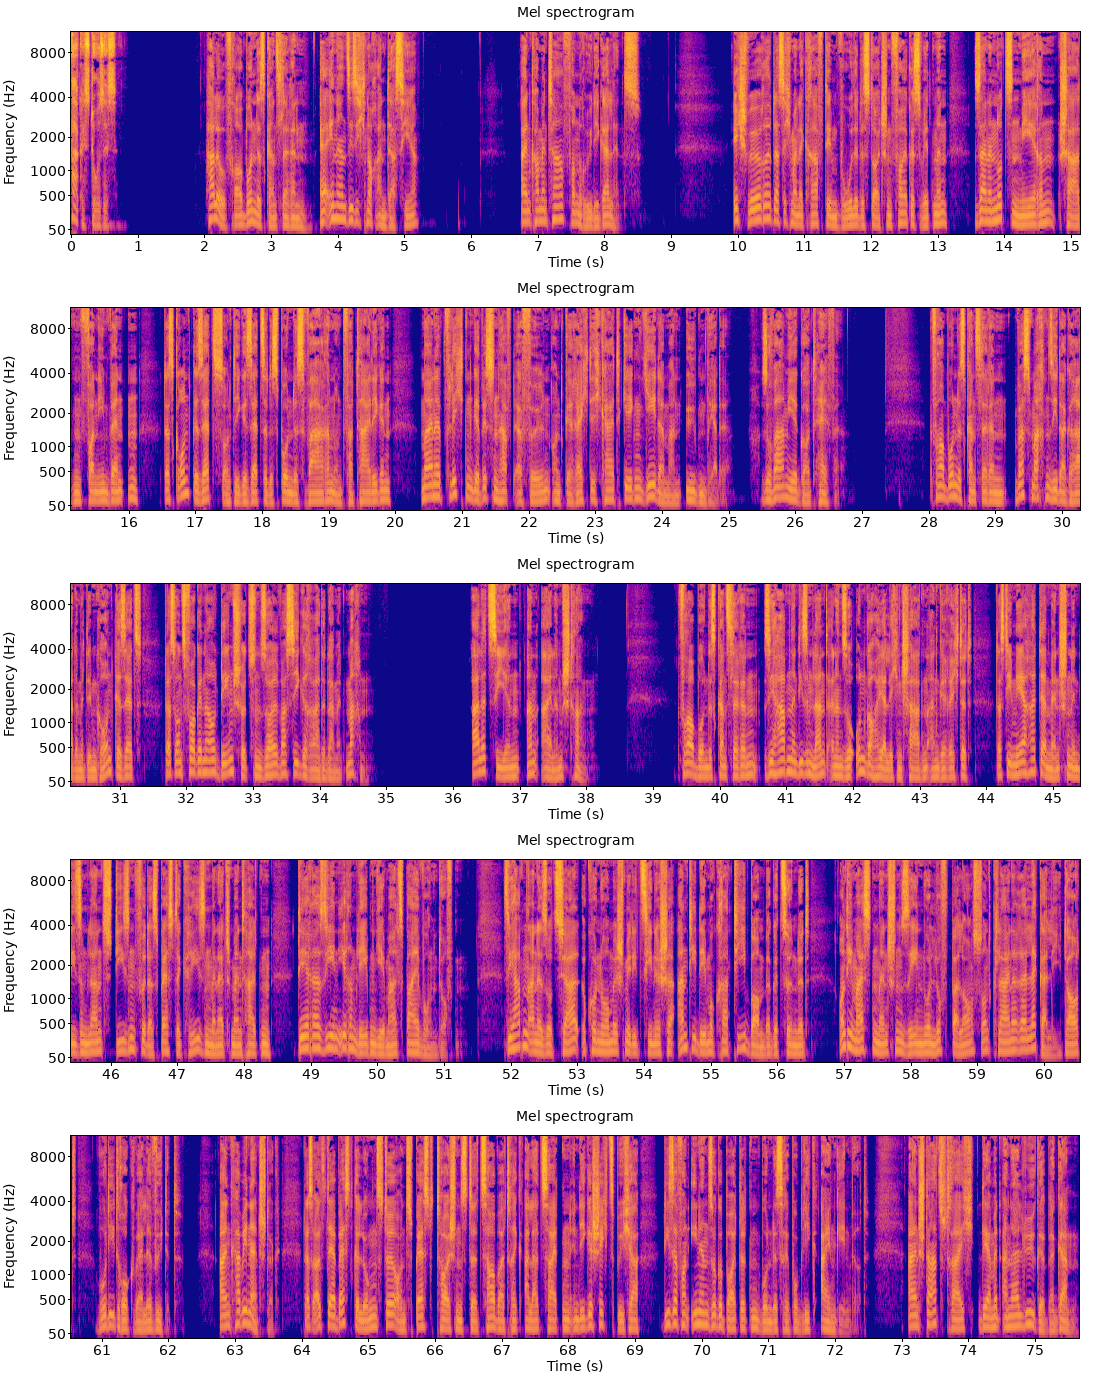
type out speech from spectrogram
Tagesdosis. Hallo, Frau Bundeskanzlerin. Erinnern Sie sich noch an das hier? Ein Kommentar von Rüdiger Lenz. Ich schwöre, dass ich meine Kraft dem Wohle des deutschen Volkes widmen, seinen Nutzen mehren, Schaden von ihm wenden, das Grundgesetz und die Gesetze des Bundes wahren und verteidigen, meine Pflichten gewissenhaft erfüllen und Gerechtigkeit gegen jedermann üben werde. So wahr mir Gott helfe. Frau Bundeskanzlerin, was machen Sie da gerade mit dem Grundgesetz, das uns vor genau dem schützen soll, was Sie gerade damit machen? Alle ziehen an einem Strang. Frau Bundeskanzlerin, Sie haben in diesem Land einen so ungeheuerlichen Schaden angerichtet, dass die Mehrheit der Menschen in diesem Land diesen für das beste Krisenmanagement halten, derer sie in ihrem Leben jemals beiwohnen durften. Sie haben eine sozial-ökonomisch-medizinische Antidemokratiebombe gezündet, und die meisten Menschen sehen nur Luftballons und kleinere Leckerli dort, wo die Druckwelle wütet. Ein Kabinettstück, das als der bestgelungenste und besttäuschendste Zaubertrick aller Zeiten in die Geschichtsbücher dieser von Ihnen so gebeutelten Bundesrepublik eingehen wird. Ein Staatsstreich, der mit einer Lüge begann,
